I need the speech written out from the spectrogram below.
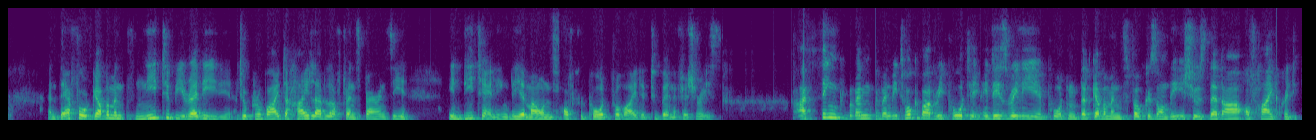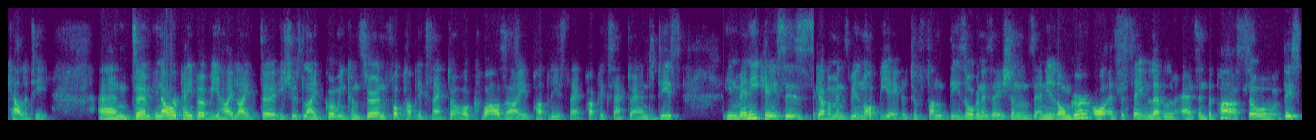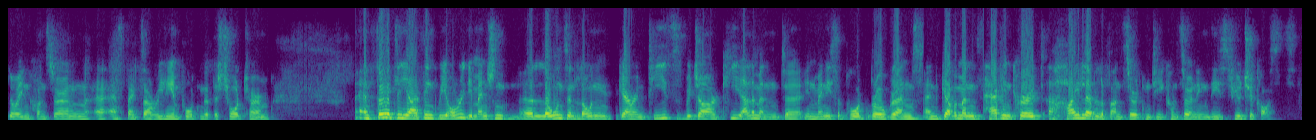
and therefore governments need to be ready to provide a high level of transparency in detailing the amount of support provided to beneficiaries. I think when, when we talk about reporting, it is really important that governments focus on the issues that are of high criticality. And um, in our paper, we highlight uh, issues like going concern for public sector or quasi public sector entities in many cases, governments will not be able to fund these organizations any longer or at the same level as in the past. So, this going concern uh, aspects are really important at the short term. And thirdly, I think we already mentioned uh, loans and loan guarantees, which are a key element uh, in many support programs. And governments have incurred a high level of uncertainty concerning these future costs.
